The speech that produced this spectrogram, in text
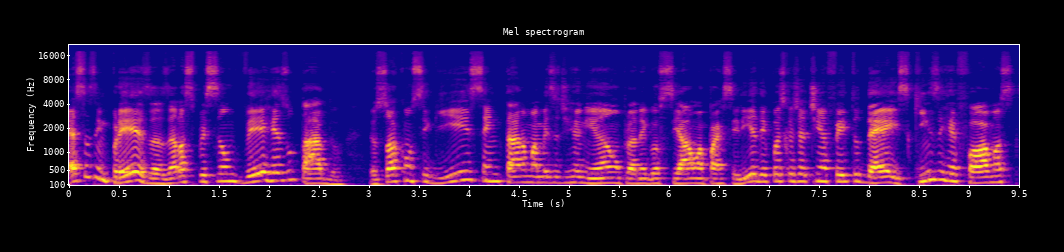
Essas empresas, elas precisam ver resultado. Eu só consegui sentar numa mesa de reunião para negociar uma parceria depois que eu já tinha feito 10, 15 reformas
